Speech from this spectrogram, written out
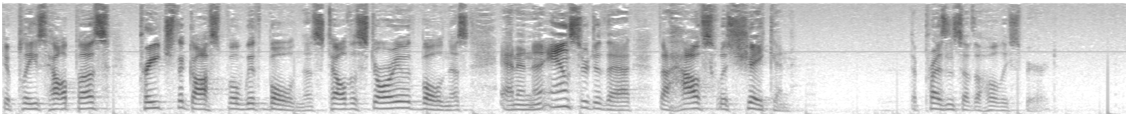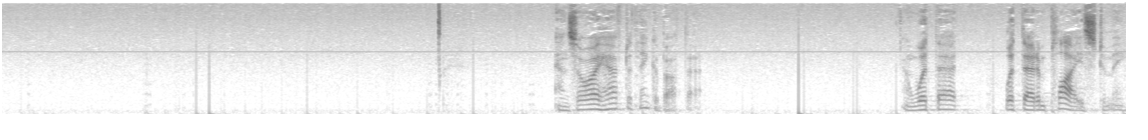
to please help us preach the gospel with boldness, tell the story with boldness. And in answer to that, the house was shaken. The presence of the Holy Spirit. And so I have to think about that and what that, what that implies to me.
